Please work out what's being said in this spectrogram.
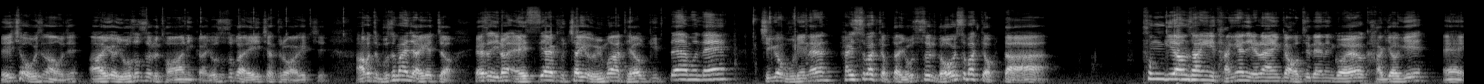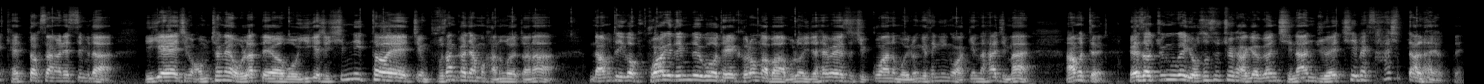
H가 어디서 나오지? 아 이거 요소수를 더하니까 요소수가 H가 들어가겠지. 아무튼 무슨 말인지 알겠죠? 그래서 이런 SCR 부착이 의무화되었기 때문에 지금 우리는 할 수밖에 없다. 요소수를 넣을 수밖에 없다. 풍기 현상이 당연히 일어나니까 어떻게 되는 거예요? 가격이 예, 개떡상을 했습니다. 이게 지금 엄청나게 올랐대요. 뭐 이게 지금 10리터에 지금 부산까지 한번 가는 거였잖아. 근데 아무튼 이거 구하기도 힘들고 되게 그런가 봐. 물론 이제 해외에서 직구하는 뭐 이런 게 생긴 것 같기는 하지만 아무튼 그래서 중국의 요소 수출 가격은 지난주에 740달러였대.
